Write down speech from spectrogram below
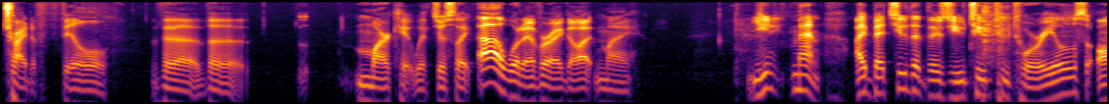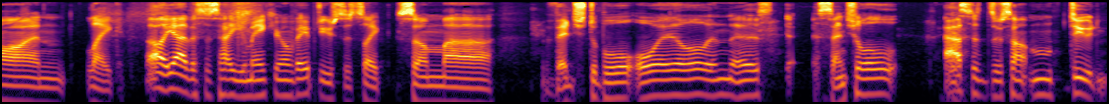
try to fill the the market with just like ah whatever I got in my. You man, I bet you that there's YouTube tutorials on like oh yeah this is how you make your own vape juice. It's like some uh, vegetable oil and this essential acids or something. Dude,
